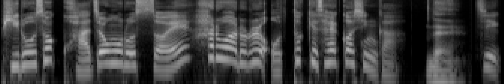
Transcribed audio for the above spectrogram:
비로소 과정으로서의 하루하루를 어떻게 살 것인가. 네. 즉,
